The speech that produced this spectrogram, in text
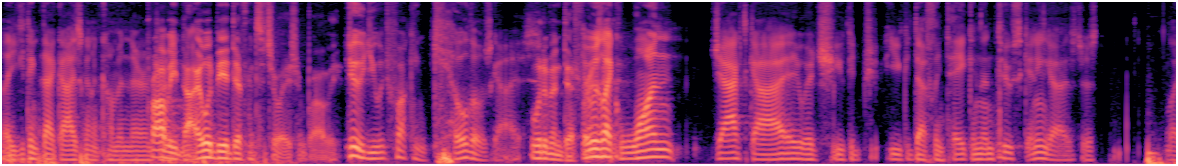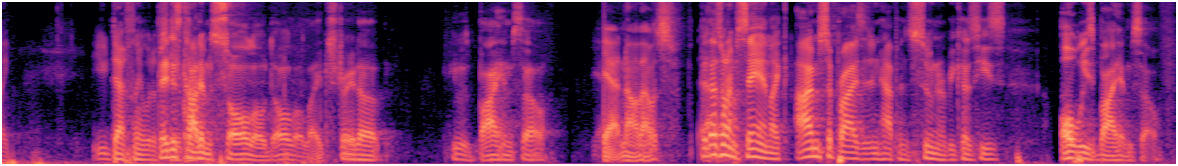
Like you think that guy's gonna come in there? And Probably not. It would be a different situation. Probably dude, you would fucking kill those guys. would have been different. It was like one jacked guy, which you could you could definitely take, and then two skinny guys. Just like you definitely would have. They just caught him solo dolo, like straight up. He was by himself. yeah, no, that was. But that's what I'm saying. Like I'm surprised it didn't happen sooner because he's always by himself.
